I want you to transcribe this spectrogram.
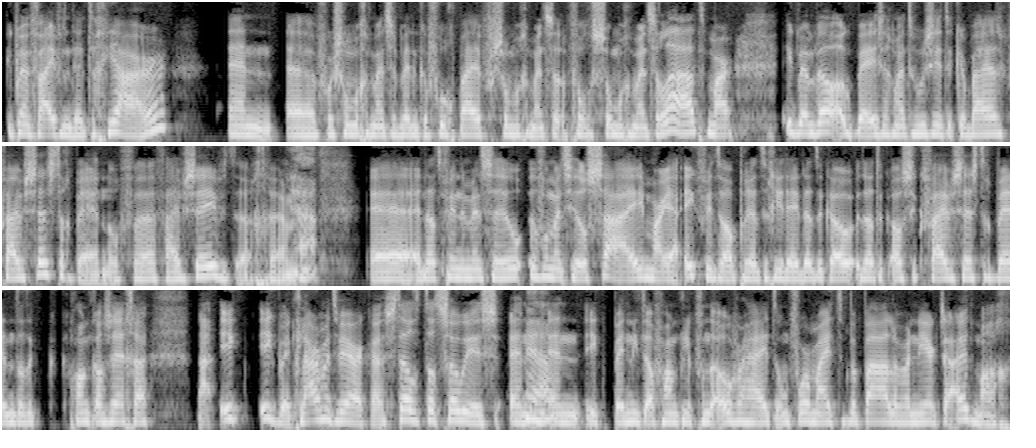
Ik ben 35 jaar. En uh, voor sommige mensen ben ik er vroeg bij, voor sommige mensen, volgens sommige mensen laat. Maar ik ben wel ook bezig met hoe zit ik erbij als ik 65 ben of uh, 75. Um, Ja. uh, en dat vinden mensen heel, heel veel mensen heel saai. Maar ja, ik vind het wel een prettig idee dat ik, dat ik als ik 65 ben, dat ik gewoon kan zeggen, nou, ik, ik ben klaar met werken. Stel dat dat zo is. En, Ja. en ik ben niet afhankelijk van de overheid om voor mij te bepalen wanneer ik eruit mag.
